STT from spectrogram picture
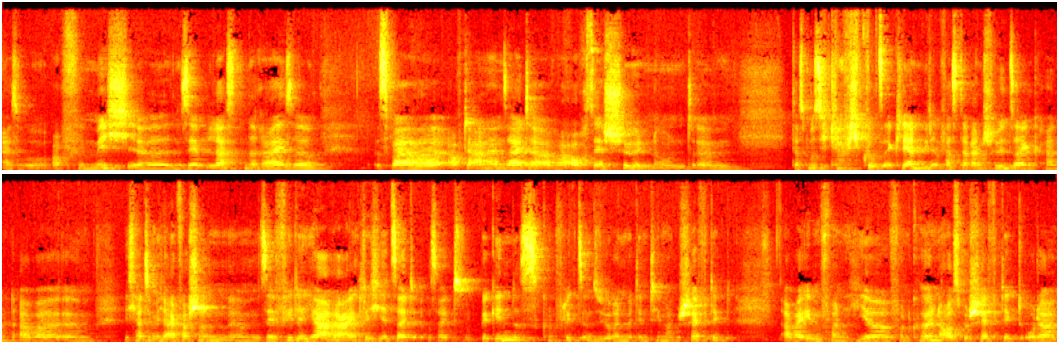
also auch für mich äh, eine sehr belastende Reise. Es war auf der anderen Seite aber auch sehr schön und ähm, das muss ich, glaube ich, kurz erklären, was daran schön sein kann. Aber ähm, ich hatte mich einfach schon ähm, sehr viele Jahre, eigentlich jetzt seit, seit Beginn des Konflikts in Syrien mit dem Thema beschäftigt, aber eben von hier, von Köln aus beschäftigt oder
